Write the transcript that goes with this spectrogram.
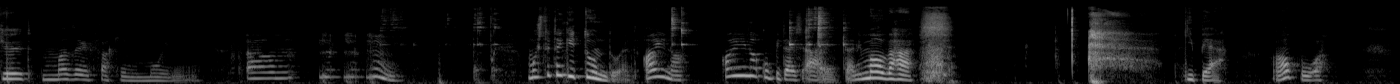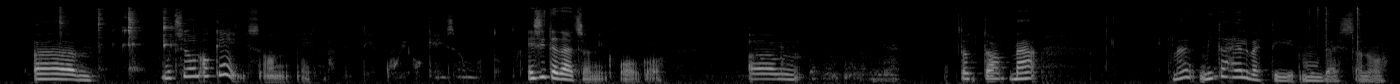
Good motherfucking morning. Um, musta jotenkin tuntuu, että aina, aina kun pitäisi äänittää, niin mä oon vähän kipeä. Apua. Um, mutta se on okei. Okay. Se on, ei mä nyt tiedä kuin okei okay se on, mutta totta. Esitetään, että se on niinku ok. Um, totta, mä, mä, mitä helvettiä mun pitäisi sanoa?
